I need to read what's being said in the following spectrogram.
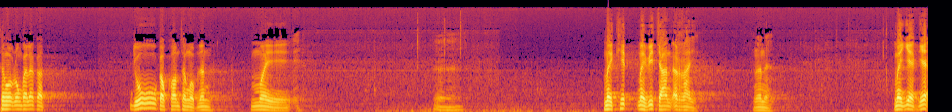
สงบลงไปแล้วก็ อยู่กับความสงบนั้น ไม่ไม่คิดไม่วิจารณ์อะไร นั่นนะไม่แยกแยะ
